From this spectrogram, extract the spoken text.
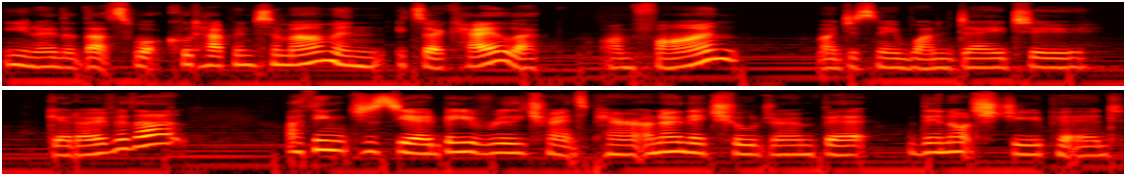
you know, that that's what could happen to mum and it's okay. Like, I'm fine. I just need one day to get over that. I think just, yeah, be really transparent. I know they're children, but they're not stupid.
